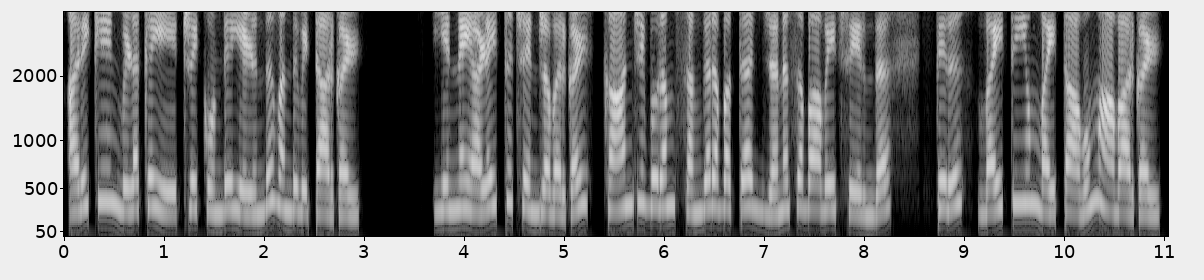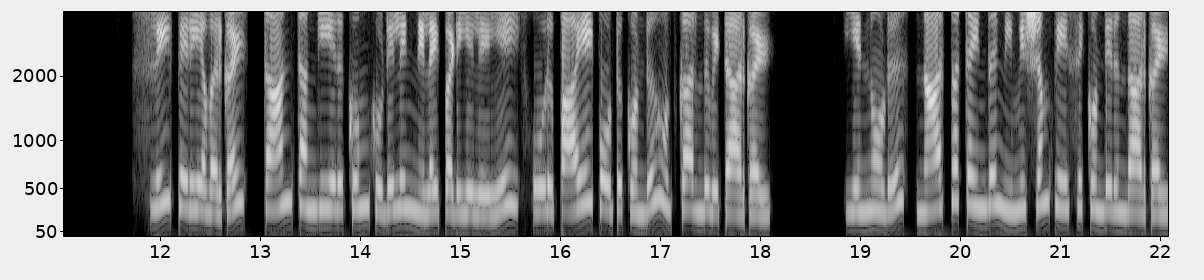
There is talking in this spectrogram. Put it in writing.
அறிக்கையின் விளக்கை ஏற்றிக்கொண்டு எழுந்து வந்துவிட்டார்கள். என்னை அழைத்துச் சென்றவர்கள் காஞ்சிபுரம் சங்கரபக்த ஜனசபாவைச் சேர்ந்த திரு. வைத்தியும் வைத்தாவும் ஆவார்கள். ஸ்ரீ பெரியவர்கள் தான் தங்கியிருக்கும் குடிலின் நிலைப்படியிலேயே ஒரு பாயை போட்டுக்கொண்டு உட்கார்ந்து விட்டார்கள். என்னோடு நாற்பத்தைந்து நிமிஷம் பேசிக் கொண்டிருந்தார்கள்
